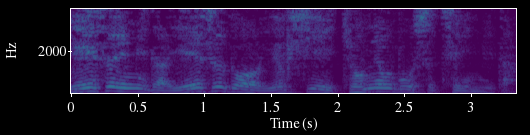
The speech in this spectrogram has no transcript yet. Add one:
예서입니다. 예서도 역시 조명부 서체입니다.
